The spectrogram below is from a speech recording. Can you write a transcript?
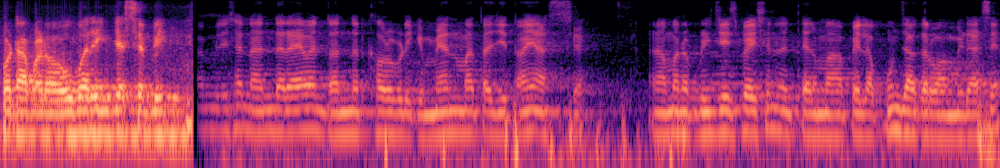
ફોટા પાડવા ઊભા રહી જશે બી. ફેમિલી છે ને અંદર આવ્યા ને તો અંદર ખબર પડી કે મેન માતાજી તો અહીંયા જ છે. અને અમારા બ્રિજેશભાઈ છે ને અત્યારમાં પહેલાં પૂજા કરવા મળ્યા છે.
